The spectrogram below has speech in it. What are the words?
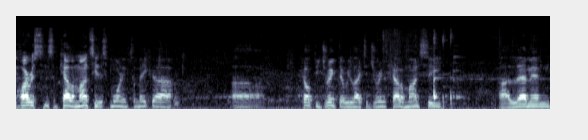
Harvesting some calamansi this morning to make a, a healthy drink that we like to drink. Calamansi, uh, lemon,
